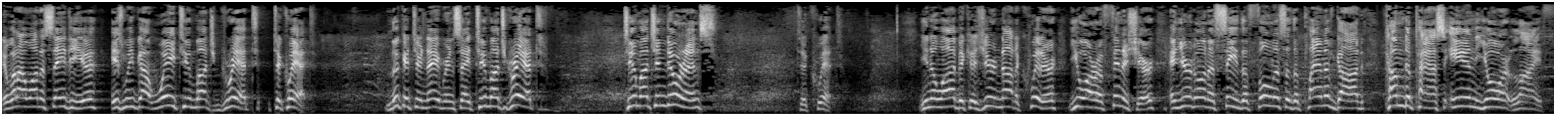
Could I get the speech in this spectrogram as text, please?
And what I want to say to you is we've got way too much grit to quit. Look at your neighbor and say, too much grit, too much endurance to quit. You know why? Because you're not a quitter, you are a finisher, and you're going to see the fullness of the plan of God come to pass in your life.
